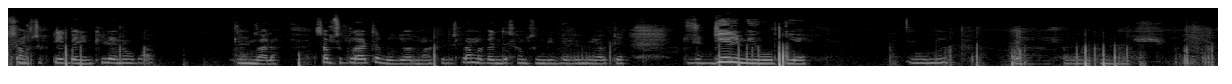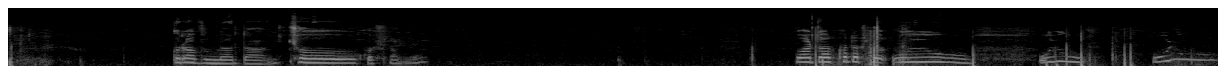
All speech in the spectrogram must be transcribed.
Samsung değil benimki Lenovo. Onlara. Samsung'ları da biliyorum arkadaşlar ama bende Samsung diye. Düzü gelmiyor diye. Bakalım. Gravel'lardan çok hoşlanmıyorum. Bu arada arkadaşlar uyu uyu uyu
